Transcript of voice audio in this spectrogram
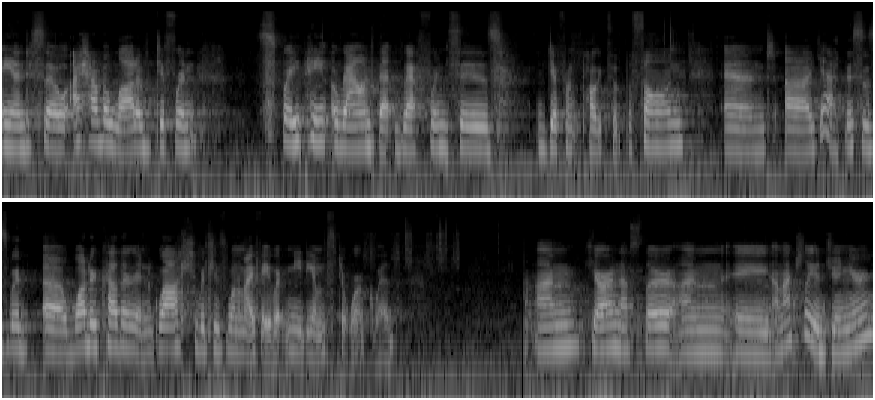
and so I have a lot of different spray paint around that references different parts of the song. And uh, yeah, this is with uh, watercolor and gouache, which is one of my favorite mediums to work with. I'm Kiara Nestler. I'm a I'm actually a junior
